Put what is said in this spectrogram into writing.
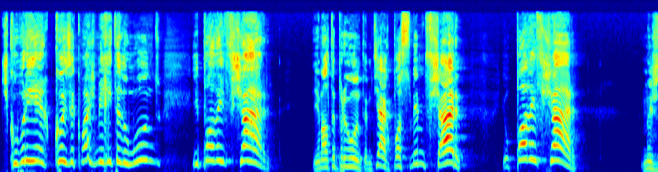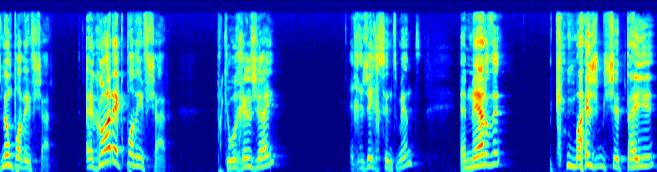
Descobri a coisa que mais me irrita do mundo e podem fechar. E a malta pergunta-me: Tiago, posso mesmo fechar? Eu podem fechar, mas não podem fechar. Agora é que podem fechar. Porque eu arranjei arranjei recentemente a merda que mais me chateia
